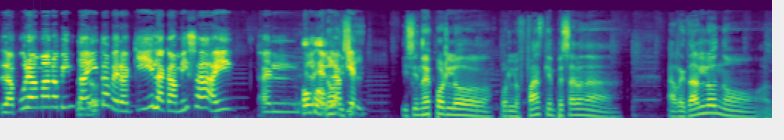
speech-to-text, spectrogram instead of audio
la pura mano pintadita, pero aquí la camisa, ahí el, Ojo. el- No, la y si- piel. Y si no es por los, por los fans que empezaron a, a retarlo, no.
